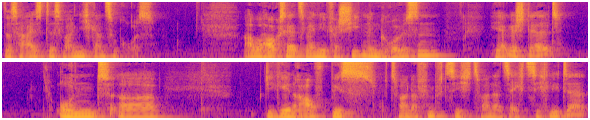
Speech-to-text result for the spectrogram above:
Das heißt, das war nicht ganz so groß. Aber Hogsheads werden in verschiedenen Größen hergestellt und äh, die gehen rauf bis 250, 260 Liter.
